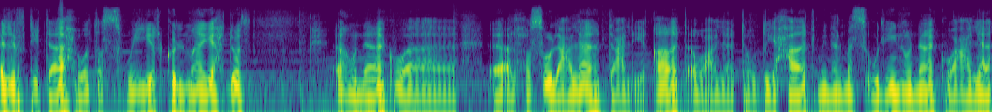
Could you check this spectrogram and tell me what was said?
الافتتاح وتصوير كل ما يحدث هناك والحصول على تعليقات أو على توضيحات من المسؤولين هناك وعلى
